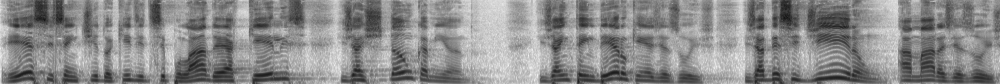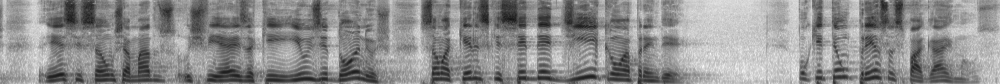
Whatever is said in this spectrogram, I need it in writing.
Esse sentido aqui de discipulado é aqueles que já estão caminhando, que já entenderam quem é Jesus, já decidiram amar a Jesus. Esses são chamados os fiéis aqui. E os idôneos são aqueles que se dedicam a aprender. Porque tem um preço a se pagar, irmãos.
